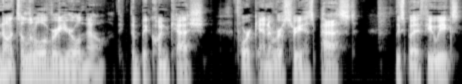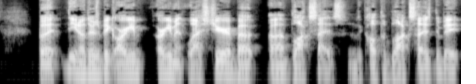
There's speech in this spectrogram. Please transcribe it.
No, it's a little over a year old now. I think the Bitcoin Cash fork anniversary has passed, at least by a few weeks. But you know, there's a big argument last year about uh, block size. They call it the block size debate.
